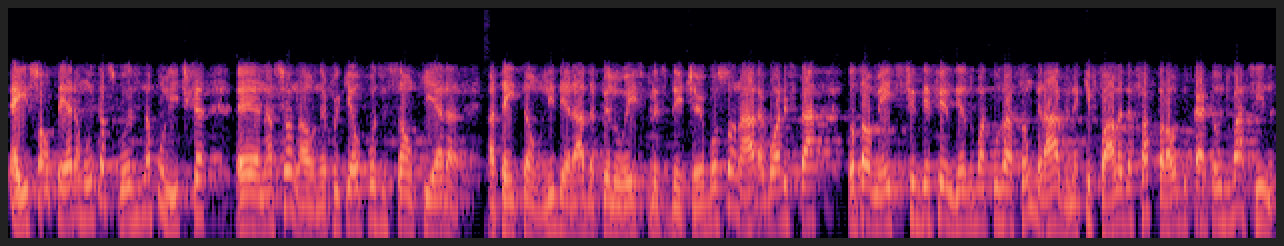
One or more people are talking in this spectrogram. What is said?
É, isso altera muitas coisas na política é, nacional, né? porque a oposição, que era até então liderada pelo ex-presidente Jair Bolsonaro, agora está totalmente se defendendo uma acusação grave, né? que fala dessa fraude do cartão de vacina.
